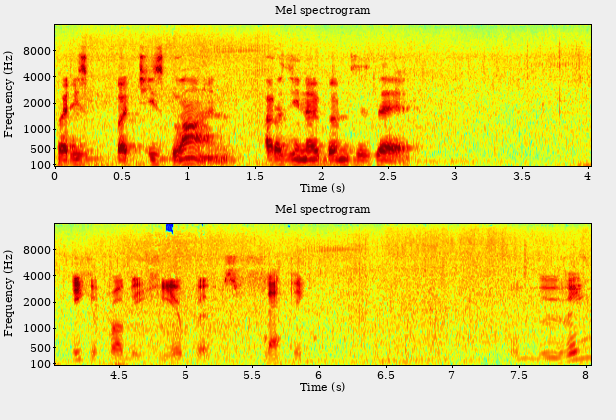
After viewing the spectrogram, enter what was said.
But he's but he's blind. How does he know Bims is there? He could probably hear Bims flapping or moving.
